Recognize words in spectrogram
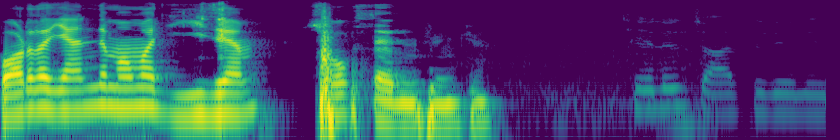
Bu arada yendim ama yiyeceğim. Çok sevdim çünkü. Challenge artı deniz.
